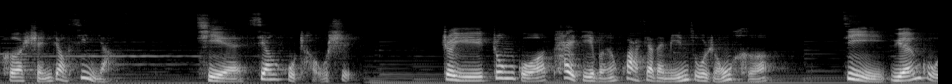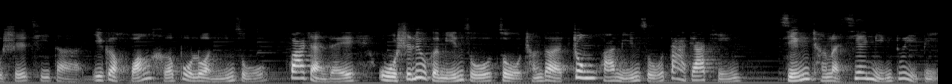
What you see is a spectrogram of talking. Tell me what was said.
和神教信仰，且相互仇视，这与中国太极文化下的民族融合。即远古时期的一个黄河部落民族发展为五十六个民族组成的中华民族大家庭，形成了鲜明对比。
